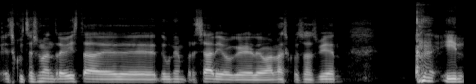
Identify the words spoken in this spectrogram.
escuchas una entrevista de, un empresario que le van las cosas bien, y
